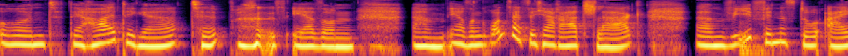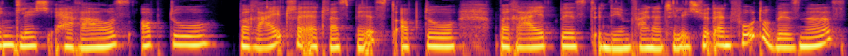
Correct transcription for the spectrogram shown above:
Und der heutige Tipp ist eher so ein, ähm, eher so ein grundsätzlicher Ratschlag. Ähm, wie findest du eigentlich heraus, ob du bereit für etwas bist, ob du bereit bist, in dem Fall natürlich für dein Fotobusiness,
